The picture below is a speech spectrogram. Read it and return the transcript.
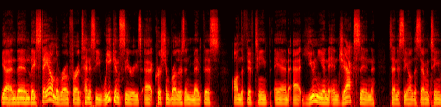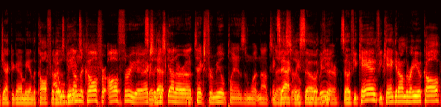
yeah, and then they stay on the road for a Tennessee weekend series at Christian Brothers in Memphis on the fifteenth, and at Union in Jackson, Tennessee on the seventeenth. Jack, you're going to be on the call for those I those will games. be on the call for all three. I actually that- just got our uh, text for meal plans and whatnot today. Exactly. So, we'll if be you, there. so if you can, if you can't get on the radio call,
